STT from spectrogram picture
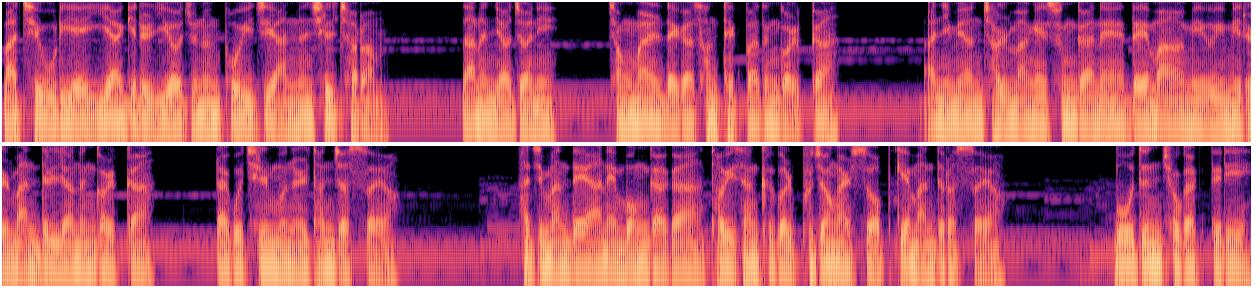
마치 우리의 이야기를 이어주는 보이지 않는 실처럼 나는 여전히 정말 내가 선택받은 걸까? 아니면 절망의 순간에 내 마음이 의미를 만들려는 걸까? 라고 질문을 던졌어요. 하지만 내 안에 뭔가가 더 이상 그걸 부정할 수 없게 만들었어요. 모든 조각들이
